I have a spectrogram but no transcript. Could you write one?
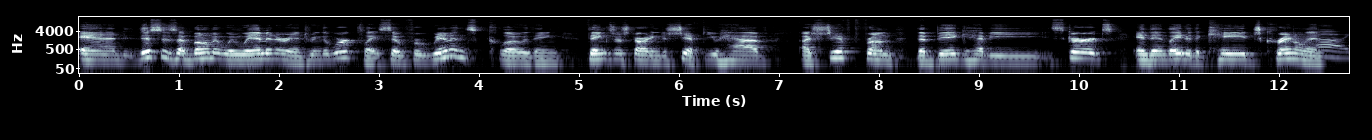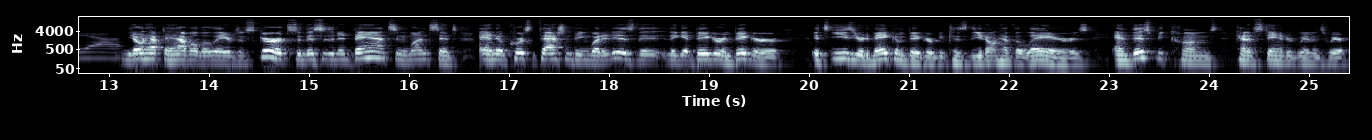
And this is a moment when women are entering the workplace. So for women's clothing, things are starting to shift. You have a shift from the big, heavy skirts, and then later the cage crinoline. Oh, yeah. You don't have to have all the layers of skirts. So this is an advance in one sense. And of course, fashion being what it is, they, they get bigger and bigger. it's easier to make them bigger because you don't have the layers. And this becomes kind of standard women's wear.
